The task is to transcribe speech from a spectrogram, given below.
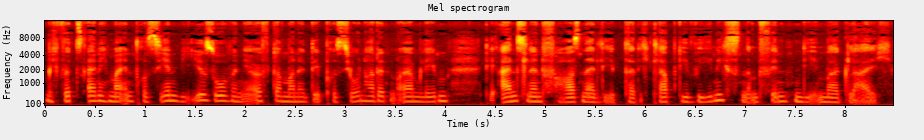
Mich würde es eigentlich mal interessieren, wie ihr so, wenn ihr öfter mal eine Depression hattet in eurem Leben, die einzelnen Phasen erlebt habt. Ich glaube, die wenigsten empfinden die immer gleich.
